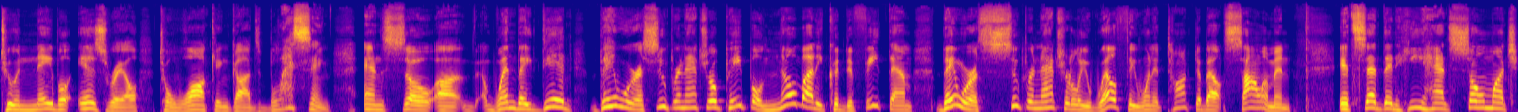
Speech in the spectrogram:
to to enable Israel to walk in God's blessing. And so uh, when they did, they were a supernatural people. Nobody could defeat them. They were supernaturally wealthy. When it talked about Solomon, it said that he had so much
